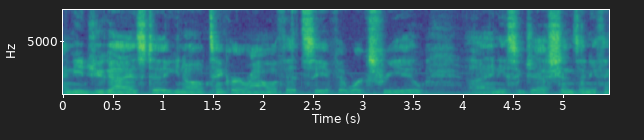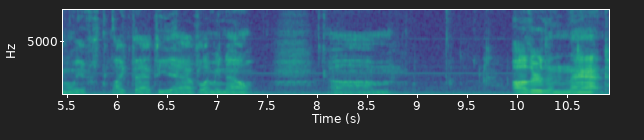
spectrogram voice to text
I need you guys to, you know, tinker around with it, see if it works for you. Uh, any suggestions, anything like that that you have, let me know. Um, other than that,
